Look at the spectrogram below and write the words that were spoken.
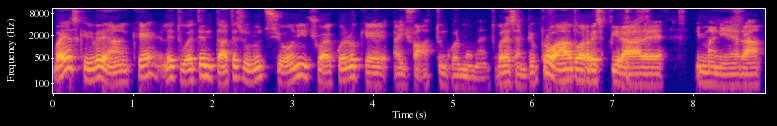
vai a scrivere anche le tue tentate soluzioni, cioè quello che hai fatto in quel momento. Per esempio, ho provato a respirare in maniera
